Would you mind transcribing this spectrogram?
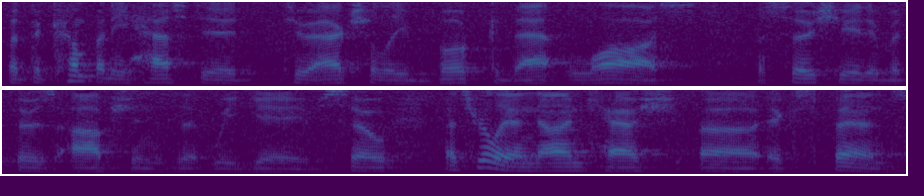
but the company has to, to actually book that loss associated with those options that we gave. So that's really a non-cash uh, expense,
